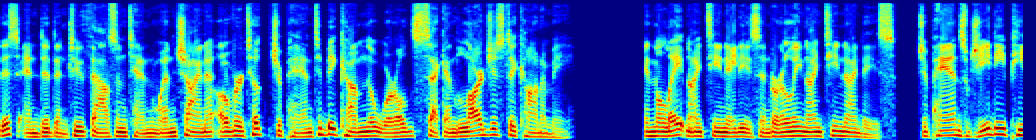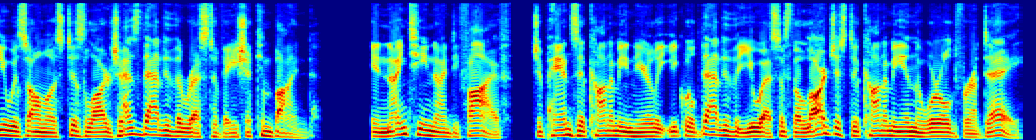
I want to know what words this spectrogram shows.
This ended in 2010 when China overtook Japan to become the world's second largest economy. In the late 1980s and early 1990s, Japan's GDP was almost as large as that of the rest of Asia combined. In 1995, Japan's economy nearly equaled that of the US as the largest economy in the world for a day,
